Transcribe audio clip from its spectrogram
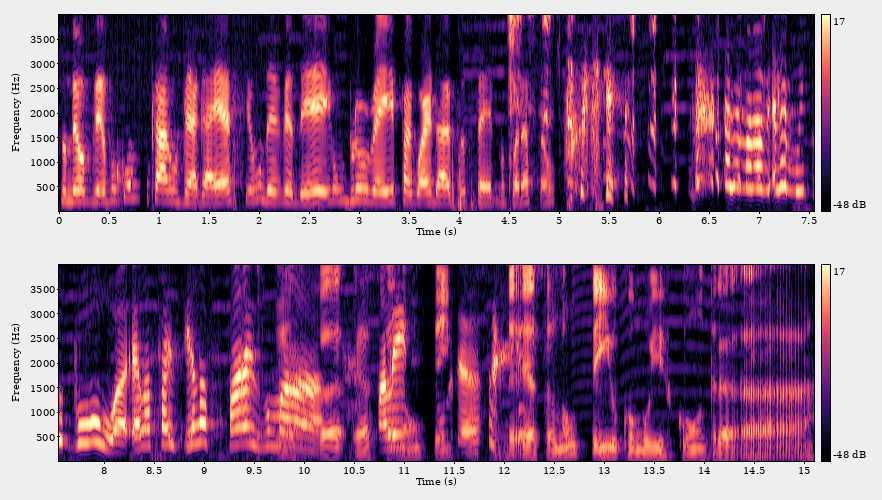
no meu. Eu vou comprar um VHS, um DVD e um Blu-ray pra guardar essa série no coração. Porque é maravilhosa, ela é muito boa. Ela faz, ela faz uma. Essa, essa uma não tem. Essa eu não tenho como ir contra a,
